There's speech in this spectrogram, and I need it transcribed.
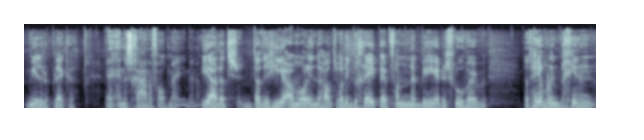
meerdere plekken. En, en de schade valt mee, Menno? Ja, dat is, dat is hier allemaal in de hand. Wat ik begrepen heb van eh, beheerders vroeger, dat helemaal in het begin,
